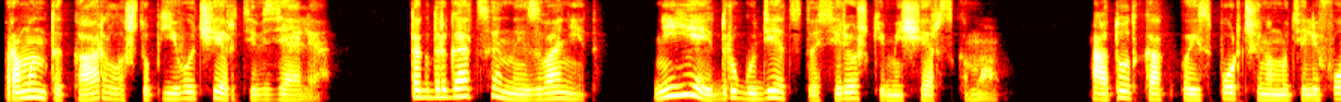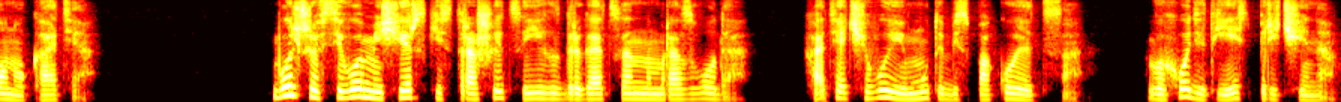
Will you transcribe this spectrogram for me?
про Монте-Карло, чтоб его черти взяли. Так драгоценный звонит. Не ей, другу детства, Сережке Мещерскому. А тот, как по испорченному телефону, Катя. Больше всего Мещерский страшится их с драгоценным развода. Хотя чего ему-то беспокоиться? Выходит, есть причина.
